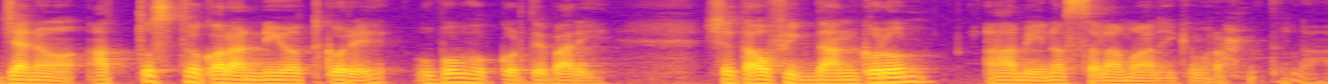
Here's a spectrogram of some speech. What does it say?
যেন আত্মস্থ করার নিয়ত করে উপভোগ করতে পারি। সে তৌফিক দান করুন। আমিন। আসসালামু আলাইকুম রহমতুল্লাহ।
